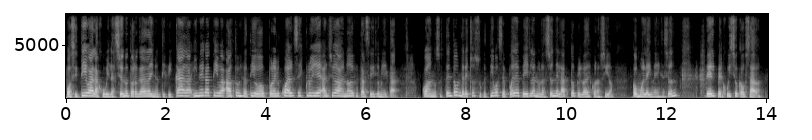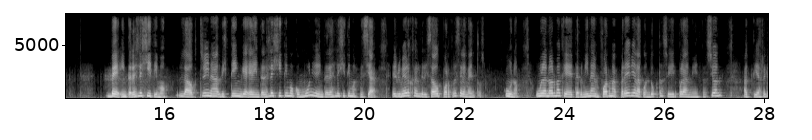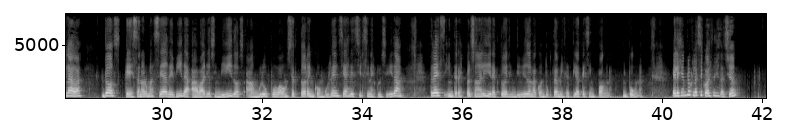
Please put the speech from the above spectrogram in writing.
Positiva, la jubilación otorgada y notificada, y negativa, acto administrativo por el cual se excluye al ciudadano de prestar servicio militar. Cuando se ostenta un derecho subjetivo se puede pedir la anulación del acto que lo ha desconocido, como la indemnización del perjuicio causado. B. Interés legítimo. La doctrina distingue el interés legítimo común y el interés legítimo especial. El primero es caracterizado por tres elementos. 1. Una norma que determina en forma previa la conducta a seguir por la Administración, actividad arreglada. 2. Que esa norma sea debida a varios individuos, a un grupo o a un sector en concurrencia, es decir, sin exclusividad. 3. Interés personal y directo del individuo en la conducta administrativa que se impugna. El ejemplo clásico de esta situación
